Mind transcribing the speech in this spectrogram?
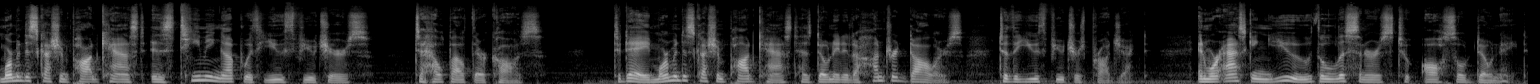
Mormon Discussion Podcast is teaming up with Youth Futures to help out their cause. Today, Mormon Discussion Podcast has donated $100 to the Youth Futures Project, and we're asking you, the listeners, to also donate.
